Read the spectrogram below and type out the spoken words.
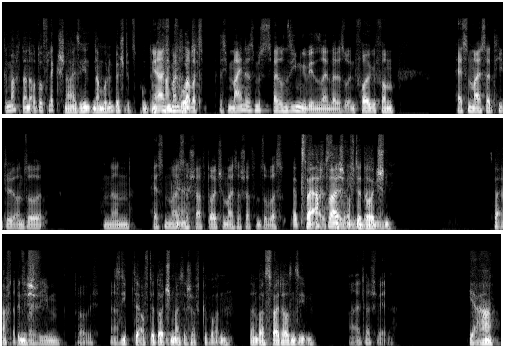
gemacht an der Otto Fleck Schneise hinten am Olympiastützpunkt ja, Frankfurt. ich meine, aber ich meine, es müsste 2007 gewesen sein, weil das so in Folge vom Hessenmeistertitel und so und dann Hessenmeisterschaft, ja. Deutsche Meisterschaft und sowas. Ja, 2,8 war ich auf der Deutschen. 2,8 bin ich 2007, glaube ich. Ja. Siebte auf der Deutschen Meisterschaft geworden. Dann war es 2007. Alter Schwede. Ja,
